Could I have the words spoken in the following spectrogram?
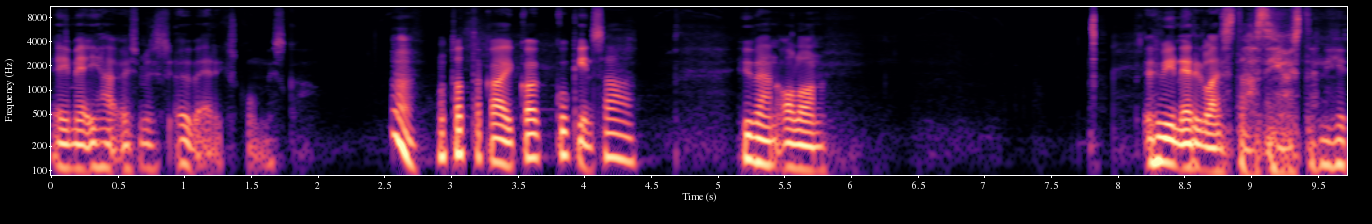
ei me ihan esimerkiksi överiksi kummiskaan. Mm. Mutta totta kai kukin saa hyvän olon hyvin erilaisista asioista, niin,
